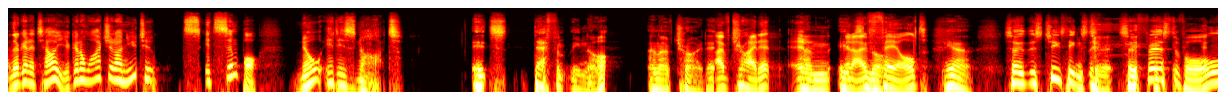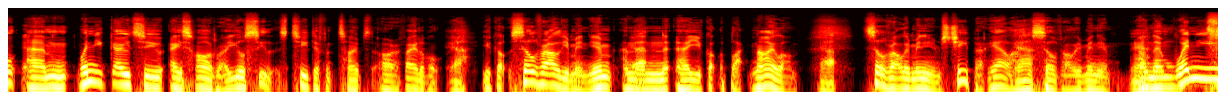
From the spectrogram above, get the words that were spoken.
they're going to tell you you're going to watch it on YouTube. It's it's simple. No, it is not. it's definitely not, and I've tried it. I've tried it and, And and, I've not. failed. Yeah. So there's two things to it. So first of all, um, when you go to Ace Hardware, you'll see that there's two different types that are available. Yeah. You've got the silver aluminium, and Yeah. then uh, you've got the black nylon. Yeah. Silver aluminium's cheaper. Yeah, like Yeah. silver aluminium. Yeah. And then when you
